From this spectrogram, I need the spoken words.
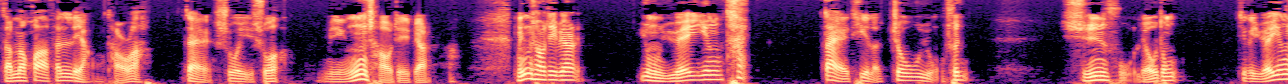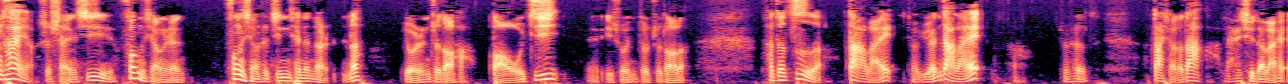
咱们划分两头啊，再说一说。明朝这边啊，明朝这边用袁英泰代替了周永春巡抚辽东。这个袁英泰呀是陕西凤翔人，凤翔是今天的哪儿呢？有人知道哈？宝鸡，一说你就知道了。他的字啊，大来叫袁大来啊，就是大小的大，来去的来，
